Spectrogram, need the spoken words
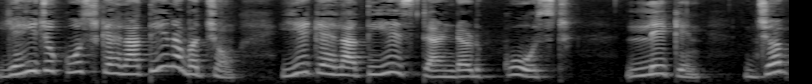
यही जो कॉस्ट कहलाती है ना बच्चों ये कहलाती है स्टैंडर्ड कोस्ट। लेकिन जब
